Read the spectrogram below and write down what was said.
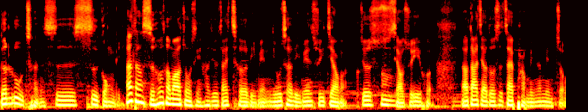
个路程是四公里。那当时候特贸中心他就在车里面牛车里面睡觉嘛，就是小睡一会儿，然后大家都是在旁边那边走，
